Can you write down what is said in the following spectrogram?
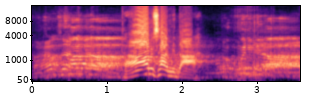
감사합니다. 감사합니다. 덕분입니다.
